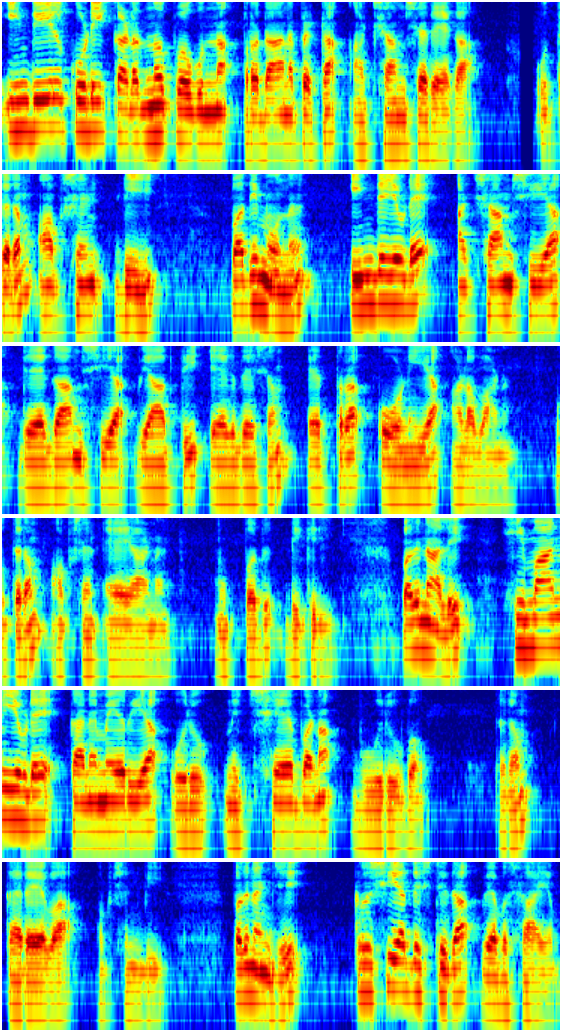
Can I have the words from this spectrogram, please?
ഇന്ത്യയിൽ കൂടി കടന്നു പോകുന്ന പ്രധാനപ്പെട്ട അക്ഷാംശ രേഖ. ഉത്തരം ഓപ്ഷൻ ഡി. പതിമൂന്ന് ഇന്ത്യയുടെ അക്ഷാംശീയ രേഖാംശീയ വ്യാപ്തി ഏകദേശം എത്ര കോണീയ അളവാണ്? ഉത്തരം ഓപ്ഷൻ എ ആണ്. മുപ്പത് ഡിഗ്രി. പതിനാല് ഹിമാനിയുടെ കനമേറിയ ഒരു നിക്ഷേപണ ഭൂരൂപം. ഉത്തരം കരേവ ഓപ്ഷൻ ബി പതിനഞ്ച് കൃഷി അധിഷ്ഠിത വ്യവസായം.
